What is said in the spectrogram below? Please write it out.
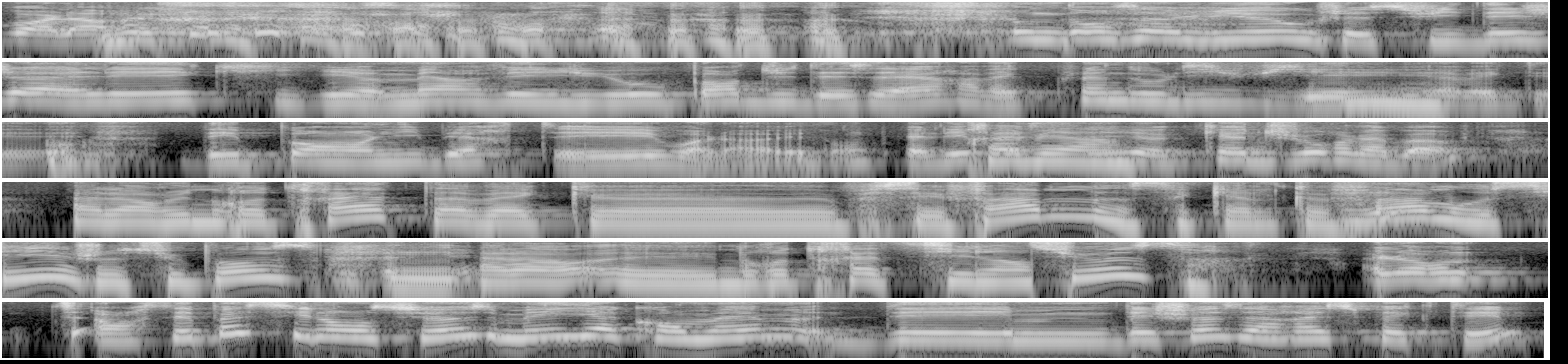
Voilà. donc dans un lieu où je suis déjà allée, qui est merveilleux, au port du désert, avec plein d'oliviers, avec des, des pans en liberté, voilà. Et donc elle est Très passée bien. euh, quatre jours là-bas. Alors, une retraite avec euh, ces femmes, c'est quelques femmes aussi, je suppose. Alors, euh, une retraite silencieuse? Alors, alors c'est pas silencieuse, mais il y a quand même des, des choses à respecter.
